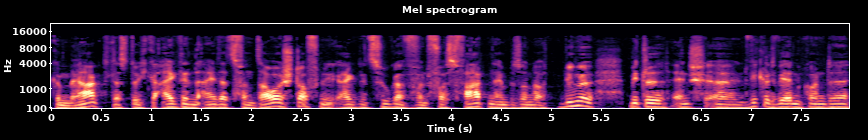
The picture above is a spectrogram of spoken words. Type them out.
gemerkt, dass durch geeigneten Einsatz von Sauerstoff und geeignete Zugabe von Phosphaten ein besonderes Düngemittel ent, äh, entwickelt werden konnte,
